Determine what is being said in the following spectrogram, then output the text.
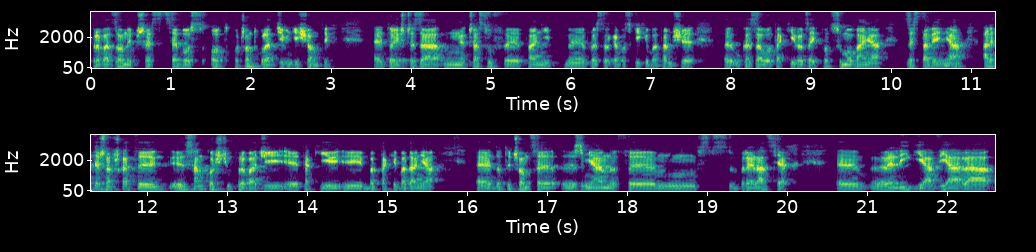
prowadzony przez CEBOS od początku lat 90. To jeszcze za czasów pani profesor Grabowskiej chyba tam się ukazało taki rodzaj podsumowania, zestawienia, ale też na przykład sam Kościół prowadzi taki, takie badania E, dotyczące e, zmian w, w relacjach e, religia, wiara,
